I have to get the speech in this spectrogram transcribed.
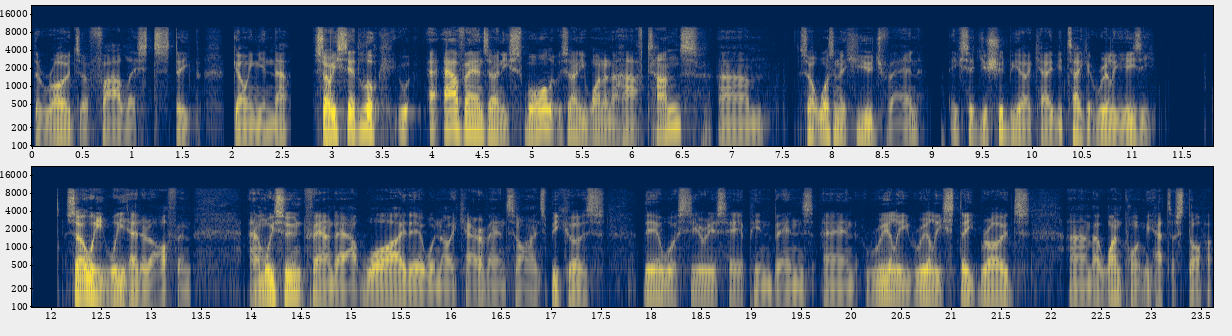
the roads are far less steep going in that. So he said, Look, our van's only small. It was only one and a half tons. Um, so it wasn't a huge van. He said, You should be okay if you take it really easy. So we, we headed off, and, and we soon found out why there were no caravan signs because there were serious hairpin bends and really, really steep roads. Um, at one point, we had to stop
